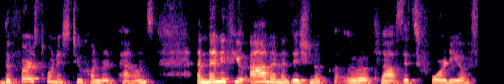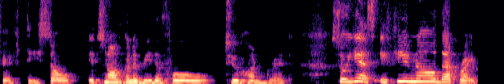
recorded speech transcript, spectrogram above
the first one is 200 pounds, and then if you add an additional uh, class, it's 40 or 50. So it's not going to be the full 200. So yes, if you know that, right,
